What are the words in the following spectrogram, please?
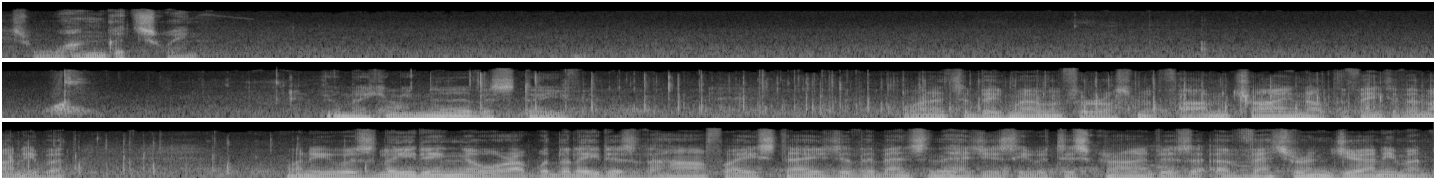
Just one good swing. You're making me nervous, Steve. Well, it's a big moment for Ross McFarlane, trying not to think of the money, but when he was leading or up with the leaders at the halfway stage of the Benson Hedges, he was described as a veteran journeyman.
